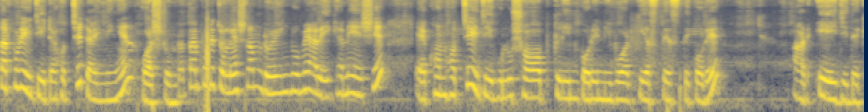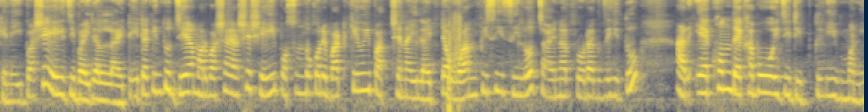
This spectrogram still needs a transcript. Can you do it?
তারপরে এই যে এটা হচ্ছে ডাইনিংয়ের ওয়াশরুমটা। তারপরে চলে আসলাম ড্রয়িং রুমে আর এইখানে এসে এখন হচ্ছে এই যে এগুলো সব ক্লিন করে নিব আর কি, আস্তে আস্তে করে। আর এই যে দেখেন, এই পাশে এই যে ভাইরাল লাইট এটা কিন্তু যে আমার বাসায় আসে সেই পছন্দ করে বাট কেউই পাচ্ছে না। এই লাইটটা ওয়ান পিসই ছিল, চায়নার প্রোডাক্ট যেহেতু। আর এখন দেখাবো ওই যে ডিপলি মানে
